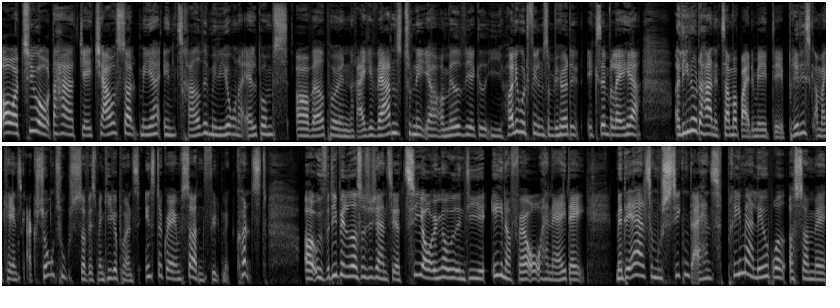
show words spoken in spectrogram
over 20 år, der har Jay Chou solgt mere end 30 millioner albums og været på en række verdensturnéer og medvirket i Hollywood-film, som vi hørte et eksempel af her. Og lige nu der har han et samarbejde med et øh, britisk-amerikansk auktionshus, så hvis man kigger på hans Instagram, så er den fyldt med kunst. Og ud fra de billeder, så synes jeg, at han ser 10 år yngre ud end de 41 år, han er i dag. Men det er altså musikken, der er hans primære levebrød, og som øh,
